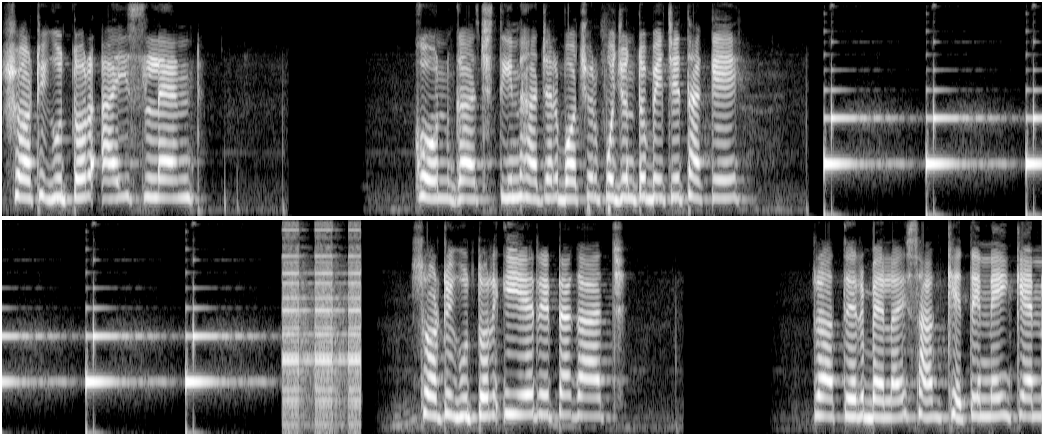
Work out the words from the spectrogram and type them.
সঠিক উত্তর, আইসল্যান্ড। কোন গাছ তিন হাজার বছর পর্যন্ত বেঁচে থাকে? সঠিক উত্তর, ইয়েরেটা গাছ। রাতের বেলায় শাক খেতে নেই কেন?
